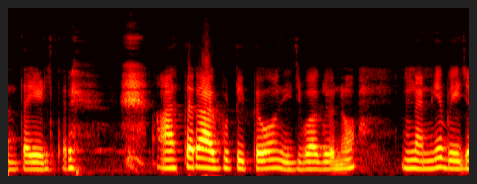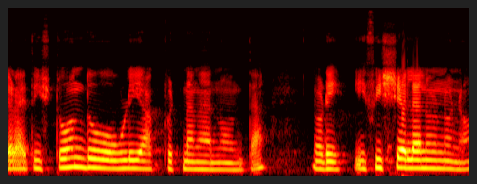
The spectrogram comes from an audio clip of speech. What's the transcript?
ಅಂತ ಹೇಳ್ತಾರೆ. ಆ ಥರ ಆಗ್ಬಿಟ್ಟಿತ್ತು ನಿಜವಾಗ್ಲೂ ನನಗೆ ಬೇಜಾರಾಯಿತು, ಇಷ್ಟೊಂದು ಹುಳಿ ಹಾಕ್ಬಿಟ್ನ ನಾನು ಅಂತ. ನೋಡಿ, ಈ ಫಿಶ್ ಎಲ್ಲನೂ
